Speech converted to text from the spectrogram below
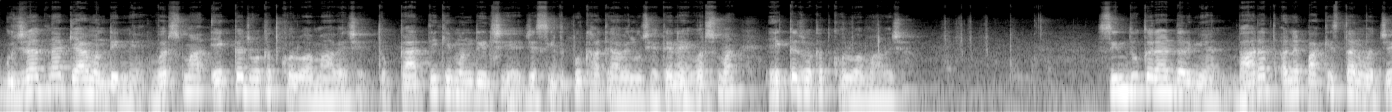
ગુજરાતના કયા મંદિરને વર્ષમાં એક જ વખત ખોલવામાં આવે છે? તો કાર્તિકી મંદિર છે જે સિદ્ધપુર ખાતે આવેલું છે. તેને વર્ષમાં એક જ વખત ખોલવામાં આવે છે. સિંધુ કરાર દરમિયાન ભારત અને પાકિસ્તાન વચ્ચે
